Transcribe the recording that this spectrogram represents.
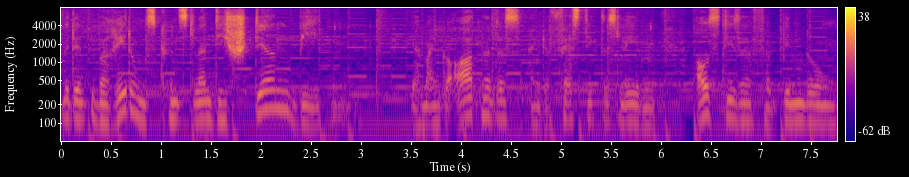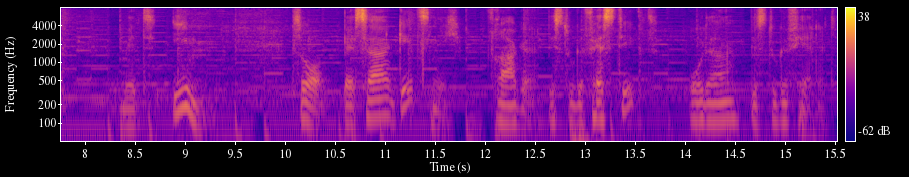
mit den Überredungskünstlern die Stirn bieten. Wir haben ein geordnetes, ein gefestigtes Leben aus dieser Verbindung mit ihm. So, besser geht's nicht. Frage, bist du gefestigt oder bist du gefährdet?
